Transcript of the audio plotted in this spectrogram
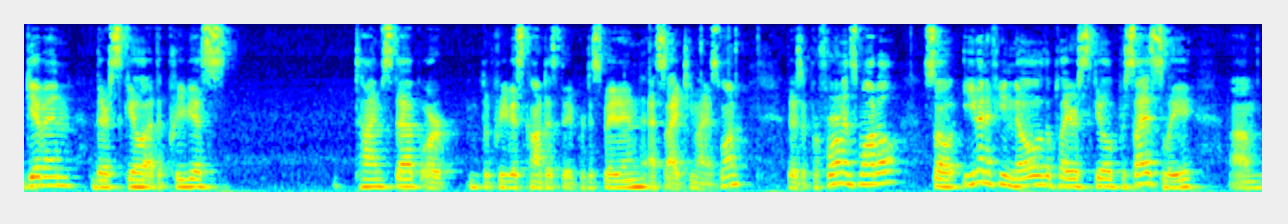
given their skill at the previous time step or the previous contest they participated in, SIT minus 1. There's a performance model. So even if you know the player's skill precisely, um,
